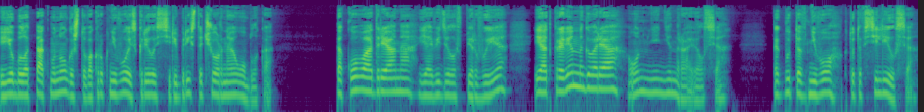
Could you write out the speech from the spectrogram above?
Ее было так много, что вокруг него искрилось серебристо-черное облако. Такого Адриана я видела впервые, и, откровенно говоря, он мне не нравился. Как будто в него кто-то вселился.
